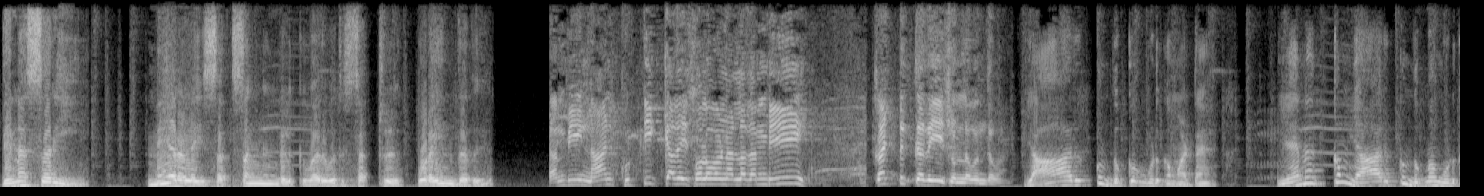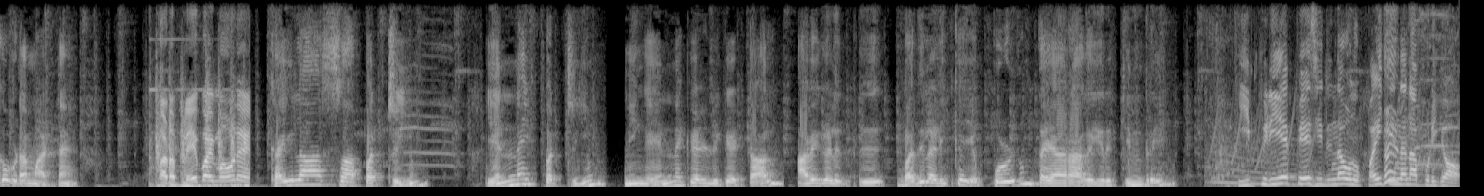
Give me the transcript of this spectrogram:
தினசரி நேரலை சத்சங்கங்களுக்கு வருவது சற்று குறைந்தது. தம்பி நான் குட்டி கதை சொல்லவன் அல்ல தம்பி. கட்டுக்கதையை சொல்ல வந்தவன். யாருக்கும் துக்கம் கொடுக்க மாட்டேன். எனக்கும் யாருக்கும் துக்கம் கொடுக்க விட மாட்டேன். கைலாசா பற்றியும் என்னை பற்றியும் நீங்க என்ன கேள்வி கேட்டால் அவைகளுக்கு பதிலளிக்க எப்பொழுதும் தயாராக இருக்கின்றேன். இப்படியே பேசிட்டு இருந்தா உனக்கு பைத்தியம் தானா பிடிக்கும்.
